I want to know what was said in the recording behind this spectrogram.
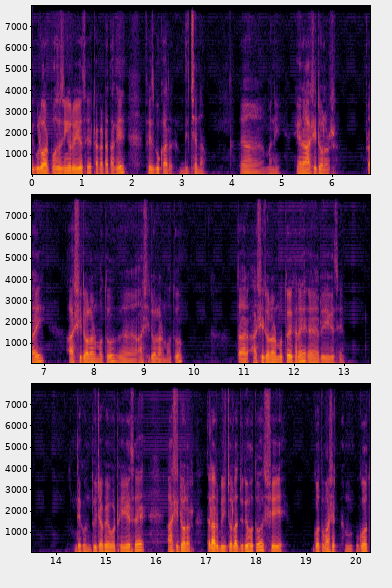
এগুলো আর প্রসেসিংয়ে রয়ে গেছে, টাকাটা তাকে ফেসবুক আর দিচ্ছে না। মানে এখানে আশি ডলার প্রায় আশি ডলার মতো আশি ডলার মতো, তার আশি ডলার মতো এখানে রয়ে গেছে। দেখুন, দুইটা পেমেন্ট হয়ে গেছে, আশি ডলার তাহলে আর বিশ ডলার যদি হতো সেই গত মাসের গত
